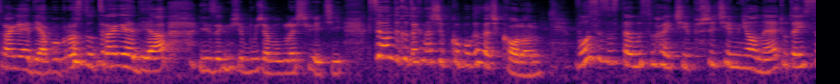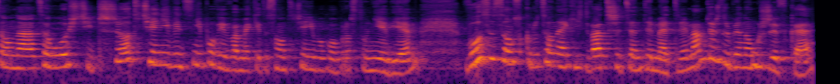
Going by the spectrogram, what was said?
Tragedia, po prostu tragedia. Jezu, jak mi się buzia w ogóle świeci. Chcę wam tylko tak na szybko pokazać kolor. Włosy zostały, słuchajcie, przyciemnione. Tutaj są na całości trzy odcienie, więc nie powiem wam, jakie to są odcienie, bo po prostu nie wiem. Włosy są skrócone jakieś 2-3 cm. Mam też zrobioną grzywkę.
